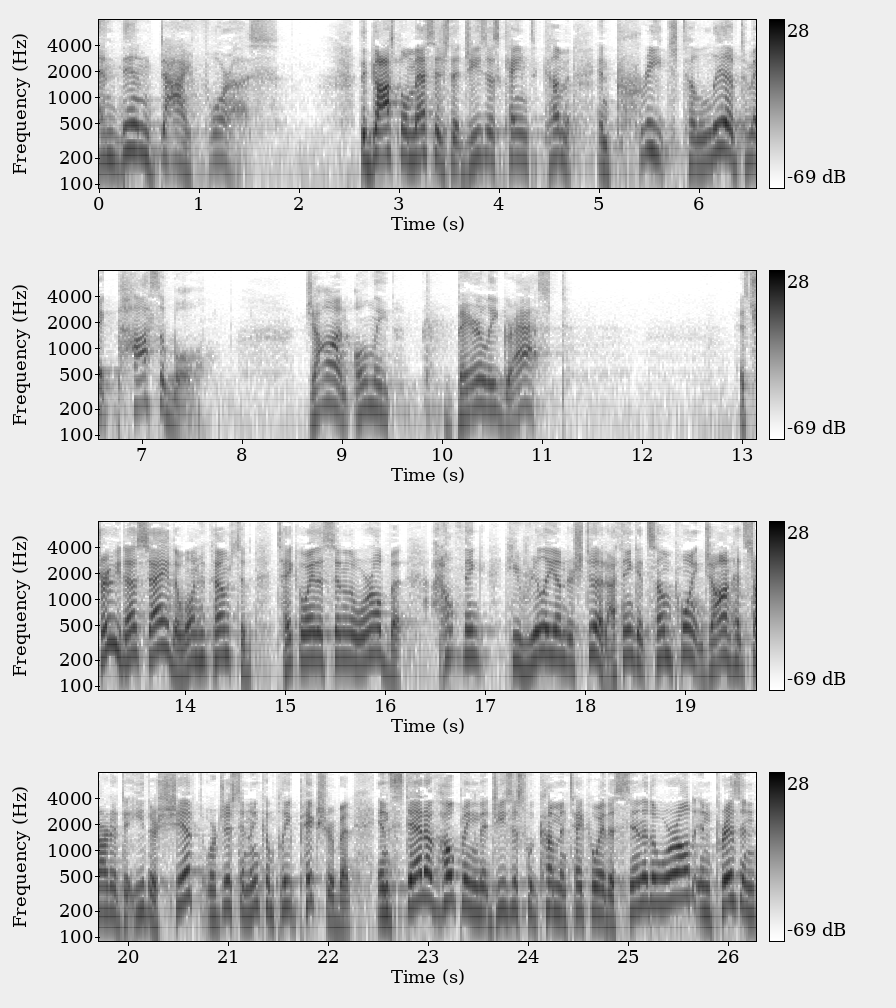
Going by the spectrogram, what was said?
and then die for us. The gospel message that Jesus came to come and preach, to live, to make possible, John only barely grasped. It's true, he does say the one who comes to take away the sin of the world, but I don't think he really understood. I think at some point John had started to either shift or just an incomplete picture, but instead of hoping that Jesus would come and take away the sin of the world in prison,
